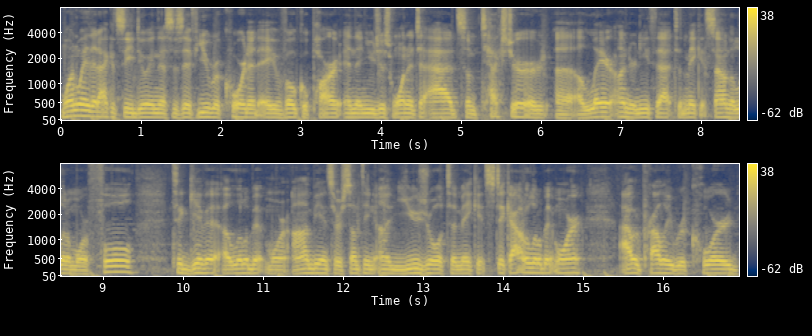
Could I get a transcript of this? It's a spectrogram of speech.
One way that I could see doing this is if you recorded a vocal part and then you just wanted to add some texture or uh, a layer underneath that to make it sound a little more full, to give it a little bit more ambience or something unusual to make it stick out a little bit more. I would probably record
